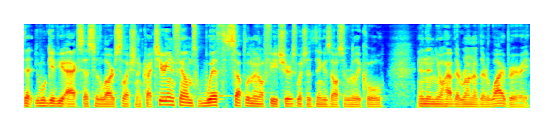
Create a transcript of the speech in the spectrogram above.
that will give you access to the large selection of Criterion films with supplemental features, which I think is also really cool. And then you'll have the run of their library.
